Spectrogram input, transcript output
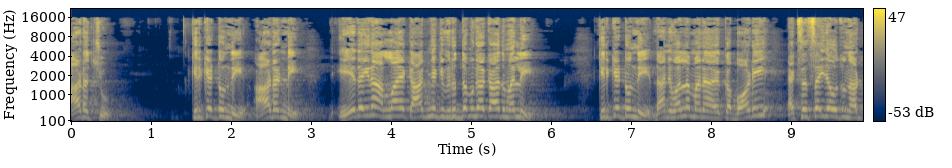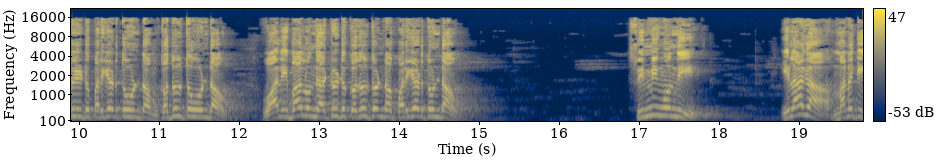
ఆడచ్చు. క్రికెట్ ఉంది ఆడండి. ఏదైనా అల్లా యొక్క ఆజ్ఞకి విరుద్ధముగా కాదు మళ్ళీ. క్రికెట్ ఉంది దానివల్ల మన యొక్క బాడీ ఎక్సర్సైజ్ అవుతుంది అటు ఇటు పరిగెడుతూ ఉంటాం కదులుతూ ఉంటాం. వాలీబాల్ ఉంది అటు ఇటు కదులుతుంటాం పరిగెడుతుంటాం స్విమ్మింగ్ ఉంది. ఇలాగా మనకి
